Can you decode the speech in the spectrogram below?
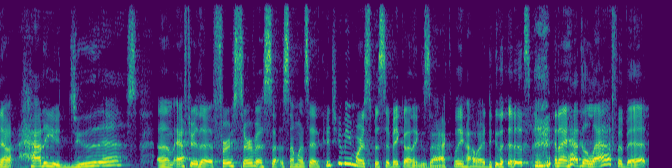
Now, how do you do this? Um, after the first service, someone said, Could you be more specific on exactly how I do this? And I had to laugh a bit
